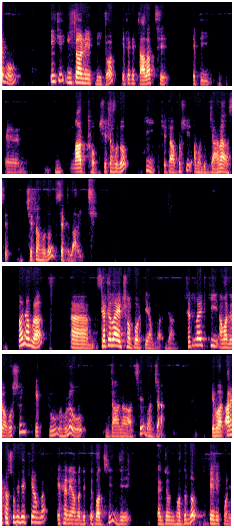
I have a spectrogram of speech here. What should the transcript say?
এবং এই যে ইন্টারনেট নেটওয়ার্ক এটাকে চালাচ্ছে একটি মাধ্যম, সেটা হলো কি? সেটা অবশ্যই আমাদের জানা আছে, সেটা হলো স্যাটেলাইট তাহলে আমরা স্যাটেলাইট সম্পর্কে আমরা জানি স্যাটেলাইট কি আমাদের অবশ্যই একটু হলেও জানা আছে বা জানি। এবার আরেকটা ছবি দেখি আমরা। এখানে আমরা দেখতে পাচ্ছি যে একজন ভদ্রলোক টেলিফোনে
